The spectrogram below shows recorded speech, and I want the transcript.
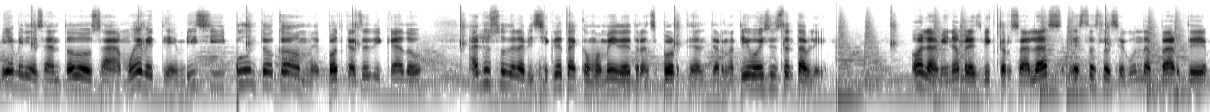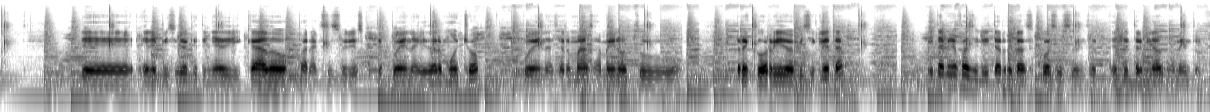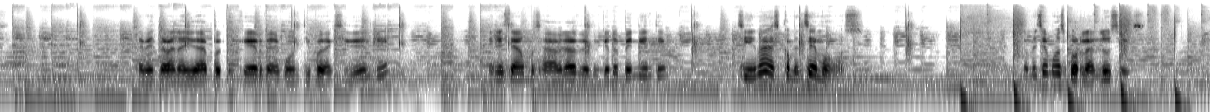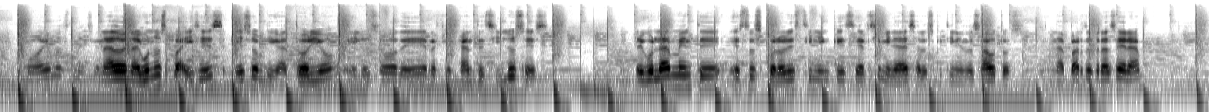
Bienvenidos sean todos a muéveteenbici.com, el podcast dedicado al uso de la bicicleta como medio de transporte alternativo y sustentable. Hola, mi nombre es Víctor Salas. Esta es la segunda parte del episodio que tenía dedicado para accesorios que te pueden ayudar mucho, pueden hacer más ameno tu recorrido en bicicleta y también facilitarte las cosas en, en determinados momentos. También te van a ayudar a proteger de algún tipo de accidente en este vamos a hablar de lo que quedó pendiente. Sin más, comencemos. Comencemos por las luces. Como habíamos mencionado, en algunos países es obligatorio el uso de reflejantes y luces. Regularmente estos colores tienen que ser similares a los que tienen los autos. En la parte trasera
